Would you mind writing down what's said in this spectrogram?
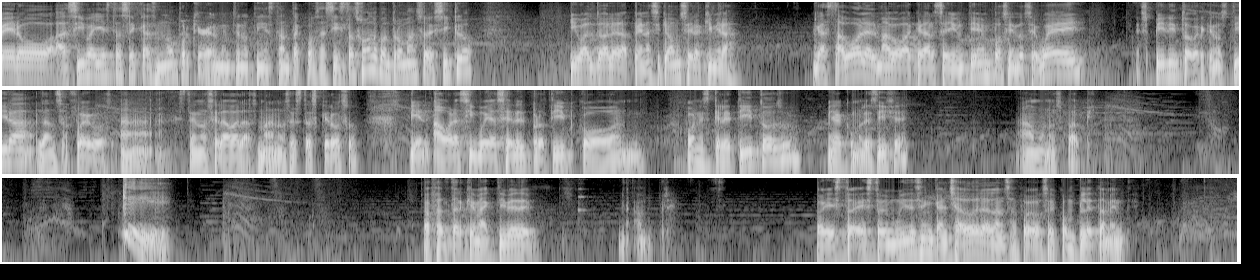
Pero así ballestas secas no, porque realmente no tienes tanta cosa. Si estás jugando contra un mazo de ciclo, igual te vale la pena. Así que vamos a ir aquí, mira. Gasta bola, el mago va a quedarse ahí un tiempo haciéndose güey. Espíritu, a ver qué nos tira. Lanzafuegos. Ah, este no se lava las manos, está asqueroso. Bien, ahora sí voy a hacer el pro tip con, con esqueletitos. Mira, como les dije. Vámonos, papi. ¿Qué? Va a faltar que me active de... Hombre. Oye, estoy, muy desencanchado de la lanzafuegos, eh, completamente.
